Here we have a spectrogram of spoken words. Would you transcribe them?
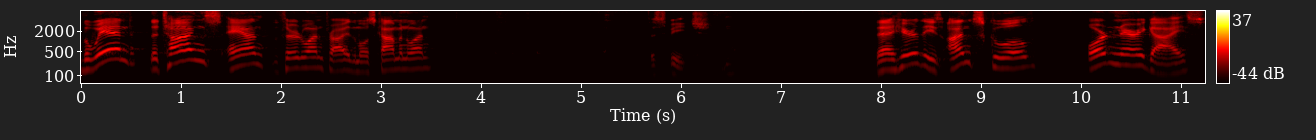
the wind, the tongues, and the third one, probably the most common one, the speech. Hmm? That here these unschooled, ordinary guys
